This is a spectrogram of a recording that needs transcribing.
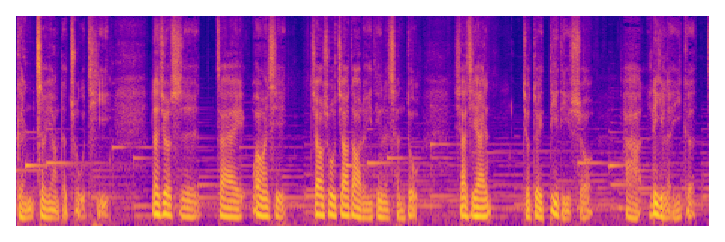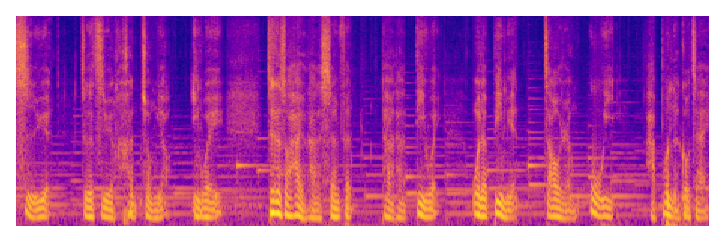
跟这样的主题，那就是在外文系教书教到了一定的程度，夏季安就对弟弟说，他立了一个志愿，这个志愿很重要，因为这个时候他有他的身份，他有他的地位，为了避免遭人误意，他不能够再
